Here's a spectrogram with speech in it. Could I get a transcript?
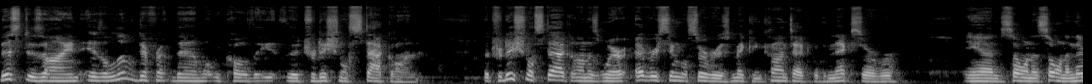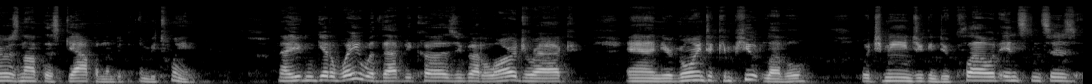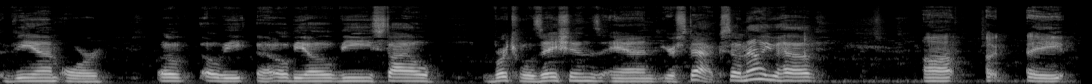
this design is a little different than what we call the, the traditional stack-on the traditional stack on is where every single server is making contact with the next server and so on and so on, and there is not this gap in, the, in between. Now you can get away with that because you've got a large rack and you're going to compute level, which means you can do cloud instances, VM, or OB, uh, style virtualizations and your stack. So now you have uh, a, a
